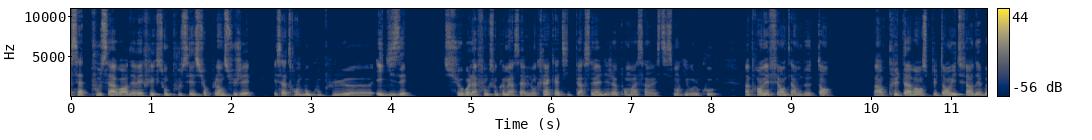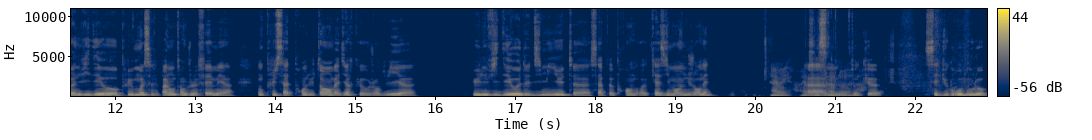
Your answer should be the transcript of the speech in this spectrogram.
ça te pousse à avoir des réflexions poussées sur plein de sujets et ça te rend beaucoup plus aiguisé sur la fonction commerciale. Donc rien qu'à titre personnel, déjà pour moi, c'est un investissement qui vaut le coup. Après, en effet, en termes de temps, ben, plus tu avances, plus tu as envie de faire des bonnes vidéos, plus moi, ça fait pas longtemps que je le fais, mais donc plus ça te prend du temps. On va dire qu'aujourd'hui, une vidéo de 10 minutes, ça peut prendre quasiment une journée. Ah oui, c'est ça. Donc c'est du gros boulot.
